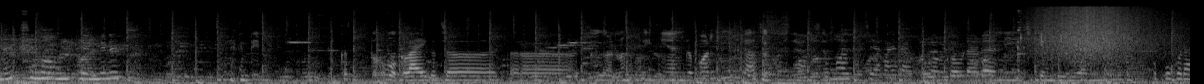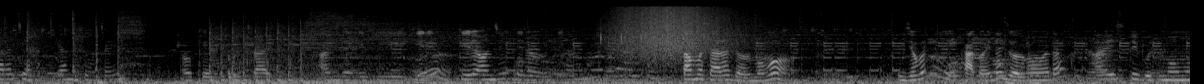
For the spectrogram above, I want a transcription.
म्याक्सिमम् टेन मिनट कस्तो भोक लागेको छ तर के गर्नु यहाँनिर पर्खिरहेको छ म चिया खाइरहेको छु पकौडा र अनि चिकन बिरयानी पकोडा र चिया मिठो हुन्छ ओके अनि त्यहाँदेखि के अरे के अरे अन्जु तेरो समोसा र झोल मोमो हिजो पनि खाएको होइन झोल मोमो त आई स्टिक विथ मोमो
